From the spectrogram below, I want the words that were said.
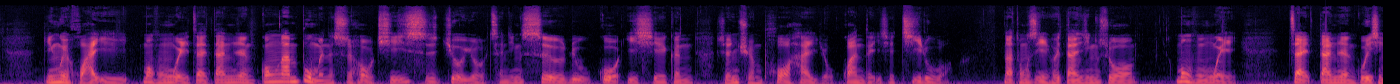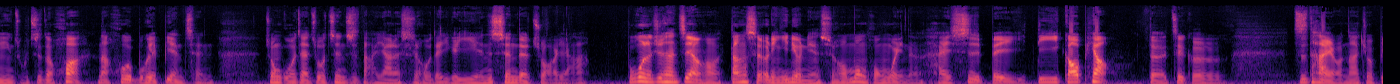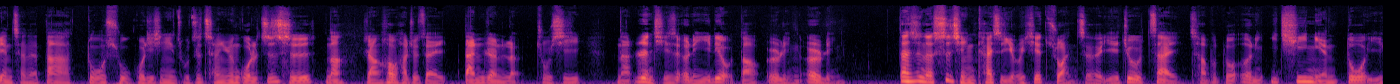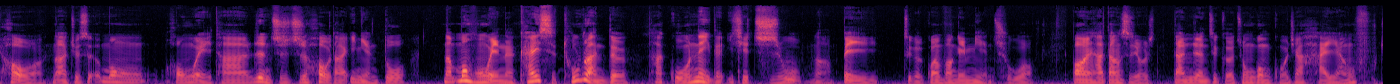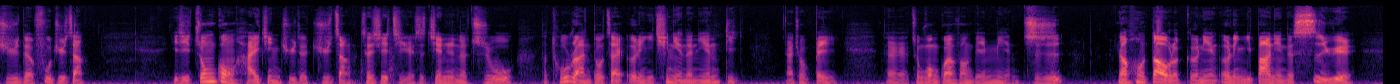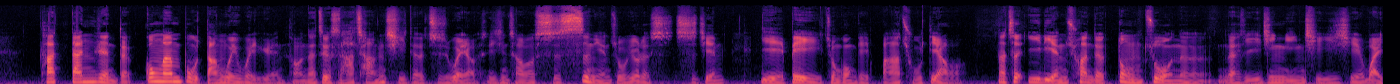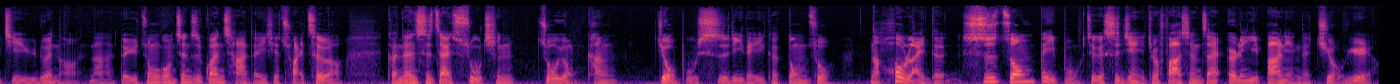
因为怀疑孟宏伟在担任公安部门的时候，其实就有曾经涉入过一些跟人权迫害有关的一些记录哦。那同时也会担心说，孟宏伟在担任国际刑警组织的话，那会不会变成中国在做政治打压的时候的一个延伸的爪牙？不过呢，就算这样哈，当时二零一六年的时候，孟宏伟呢还是被以第一高票的这个。姿态哦，那就变成了大多数国际刑警组织成员国的支持。那然后他就在担任了主席，那任期是二零一六到二零二零。但是呢，事情开始有一些转折，也就在差不多二零一七年多以后啊，那就是孟宏伟他任职之后大概一年多，那孟宏伟呢开始突然的他国内的一些职务啊被这个官方给免除哦。包含他当时有担任这个中共国家海洋局的副局长，以及中共海警局的局长，这些几个是兼任的职务。那突然都在二零一七年的年底，那就被呃中共官方给免职。然后到了隔年二零一八年的四月，他担任的公安部党委委员，哦，那这个是他长期的职位哦，已经超过十四年左右的时时间，也被中共给拔除掉。那这一连串的动作呢，那已经引起一些外界舆论哦。那对于中共政治观察的一些揣测哦，可能是在肃清周永康旧部势力的一个动作。那后来的失踪被捕这个事件，也就发生在二零一八年的九月。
